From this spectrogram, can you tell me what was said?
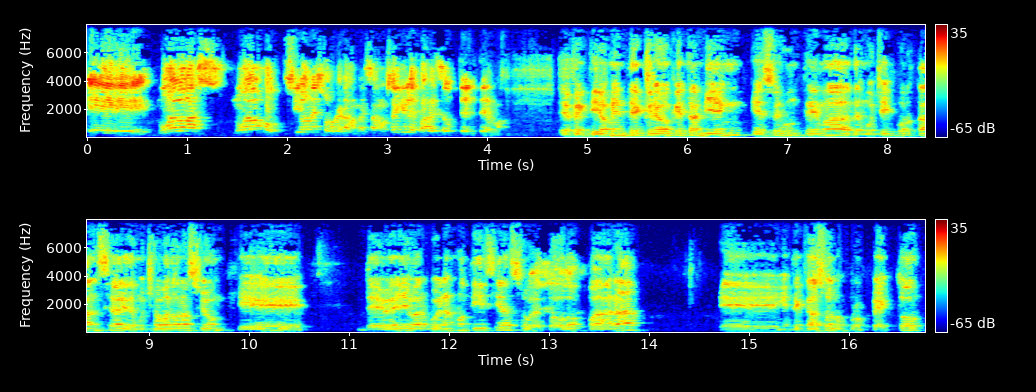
eh, nuevas, nuevas opciones sobre la mesa. No sé qué le parece a usted el tema. Efectivamente, creo que también eso es un tema de mucha importancia y de mucha valoración que debe llevar buenas noticias, sobre todo para, eh, en este caso, los prospectos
